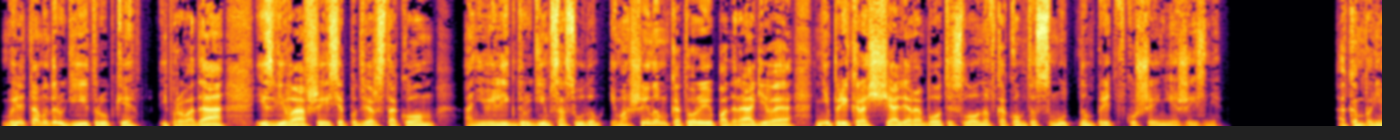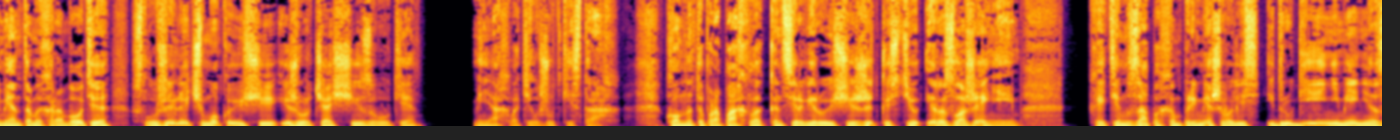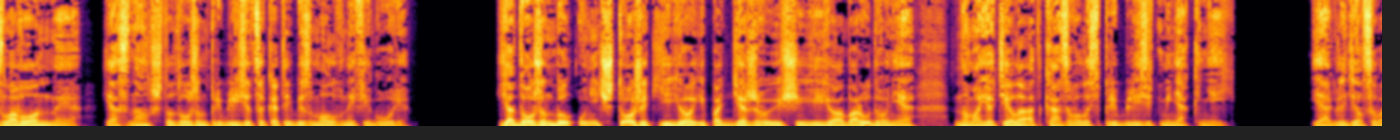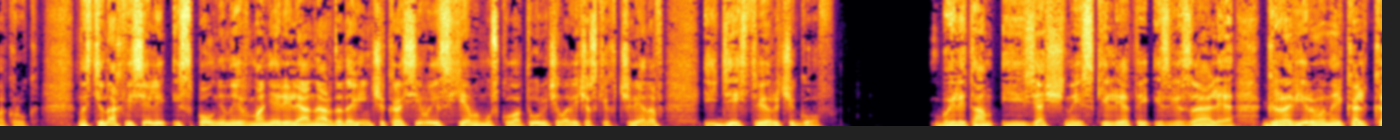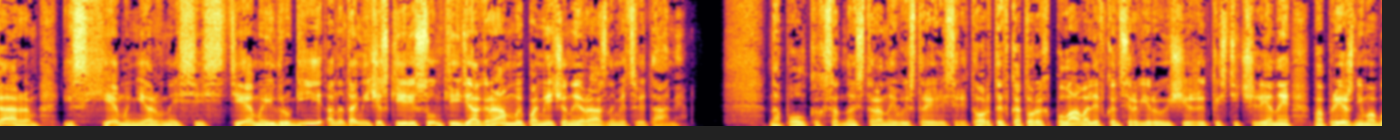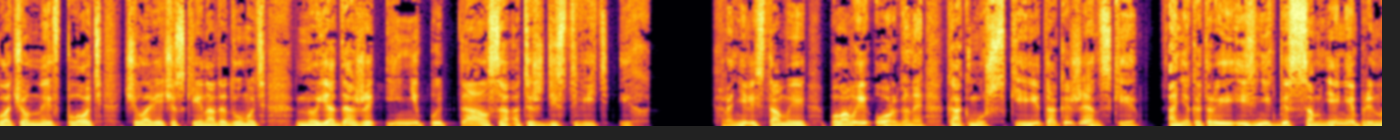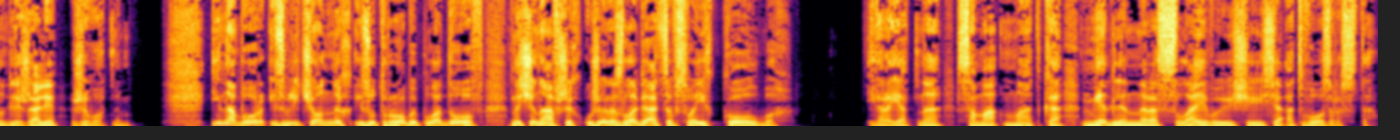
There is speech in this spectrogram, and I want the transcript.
Были там и другие трубки, и провода, извивавшиеся под верстаком. Они вели к другим сосудам и машинам, которые, подрагивая, не прекращали работы, словно в каком-то смутном предвкушении жизни. Аккомпанементом их работе служили чмокающие и журчащие звуки. Меня охватил жуткий страх. Комната пропахла консервирующей жидкостью и разложением. К этим запахам примешивались и другие не менее зловонные. Я знал, что должен приблизиться к этой безмолвной фигуре. Я должен был уничтожить ее и поддерживающее ее оборудование, но мое тело отказывалось приблизить меня к ней. Я огляделся вокруг. На стенах висели исполненные в манере Леонардо да Винчи красивые схемы мускулатуры человеческих членов и действия рычагов. Были там и изящные скелеты из вязалия, гравированные калькаром, и схемы нервной системы, и другие анатомические рисунки и диаграммы, помеченные разными цветами. На полках с одной стороны выстроились реторты, в которых плавали в консервирующей жидкости члены, по-прежнему облаченные в плоть, человеческие, надо думать, но я даже и не пытался отождествить их. Хранились там и половые органы, как мужские, так и женские, а некоторые из них без сомнения принадлежали животным и набор извлеченных из утробы плодов, начинавших уже разлагаться в своих колбах и, вероятно, сама матка, медленно расслаивающаяся от возраста.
